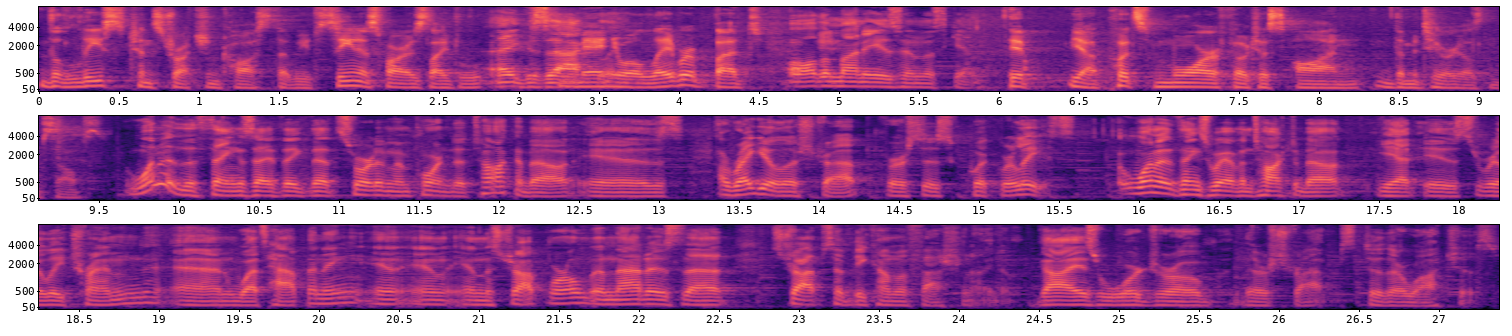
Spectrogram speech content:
the least construction cost that we've seen as far as like Exactly. manual labor, but All the money is in the skin. it yeah puts more focus on the materials themselves. One of the things I think that's sort of important to talk about is a regular strap versus quick release. One of the things we haven't talked about yet is really trend and what's happening in, in, in the strap world, and that is that straps have become a fashion item. Guys wardrobe their straps to their watches.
